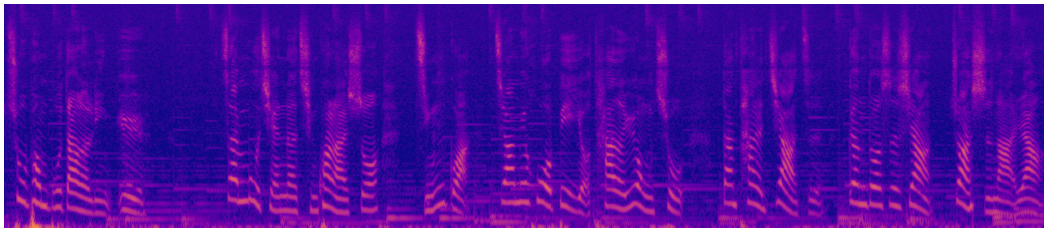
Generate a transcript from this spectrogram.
触碰不到的领域。在目前的情况来说，尽管加密货币有它的用处，但它的价值更多是像钻石那样，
